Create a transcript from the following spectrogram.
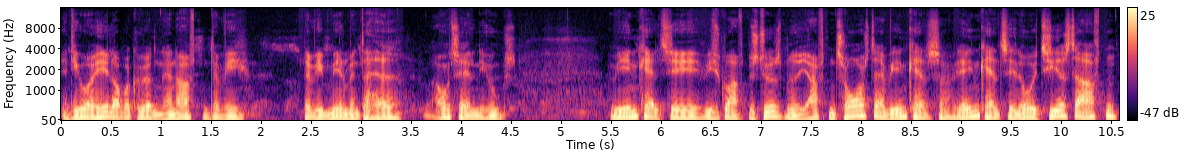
at de var helt op at køre den anden aften, da vi, da vi mere eller mindre havde aftalen i hus. Vi indkaldte til, vi skulle have haft bestyrelsesmøde i aften torsdag, vi indkaldte, så jeg indkaldte til noget i tirsdag aften.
